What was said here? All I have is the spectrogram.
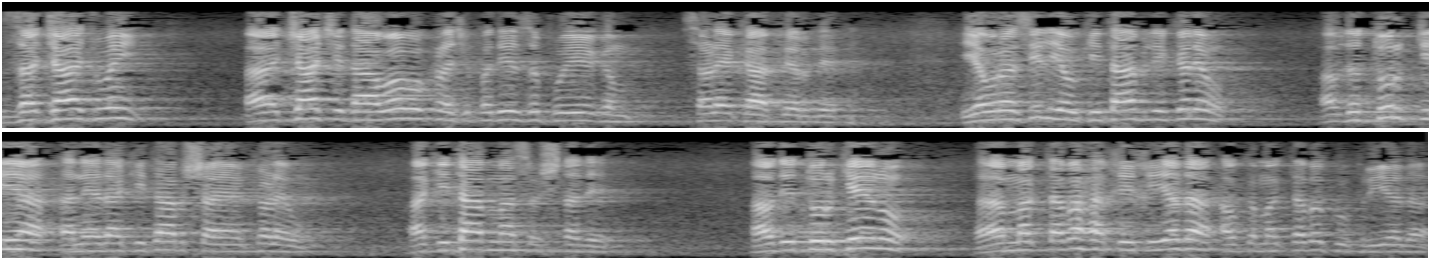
زجاج وای چا چې دعوه وکړه چې په دې زه پوهیږم سړی کافر دی یو رسول یو کتاب لیکلو او د ترکیه نه دا کتاب شایع کړو ا کتاب ما سشته دی او د ترکینو مکتبه حقیقیه ده او که مکتبه کفریه ده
